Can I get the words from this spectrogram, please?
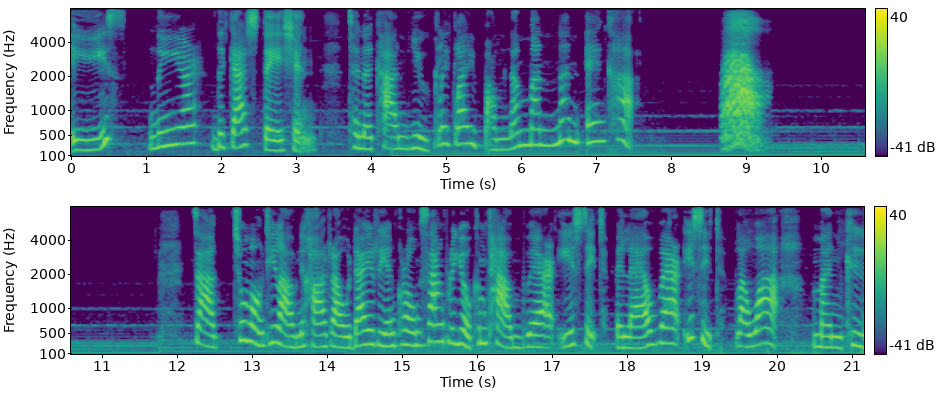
is near the gas station. ธนาคารอยู่ใกล้ๆปั๊มน้ำมันนั่นเองค่ะ จากชั่วโมงที่แล้วนะคะ เราได้เรียนโครงสร้างประโยคคำถาม where is it ไปแล้ว where is it แปลว่า มันคือ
